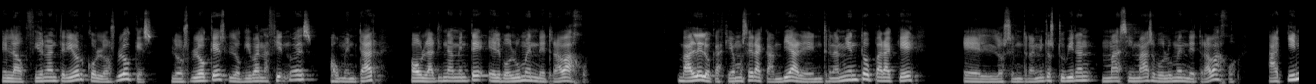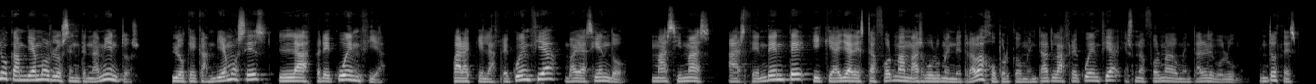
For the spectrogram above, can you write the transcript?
en la opción anterior con los bloques. Los bloques lo que iban haciendo es aumentar paulatinamente el volumen de trabajo. ¿Vale? Lo que hacíamos era cambiar el entrenamiento para que eh, los entrenamientos tuvieran más y más volumen de trabajo. Aquí no cambiamos los entrenamientos, lo que cambiamos es la frecuencia, para que la frecuencia vaya siendo más y más ascendente y que haya de esta forma más volumen de trabajo, porque aumentar la frecuencia es una forma de aumentar el volumen. Entonces,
